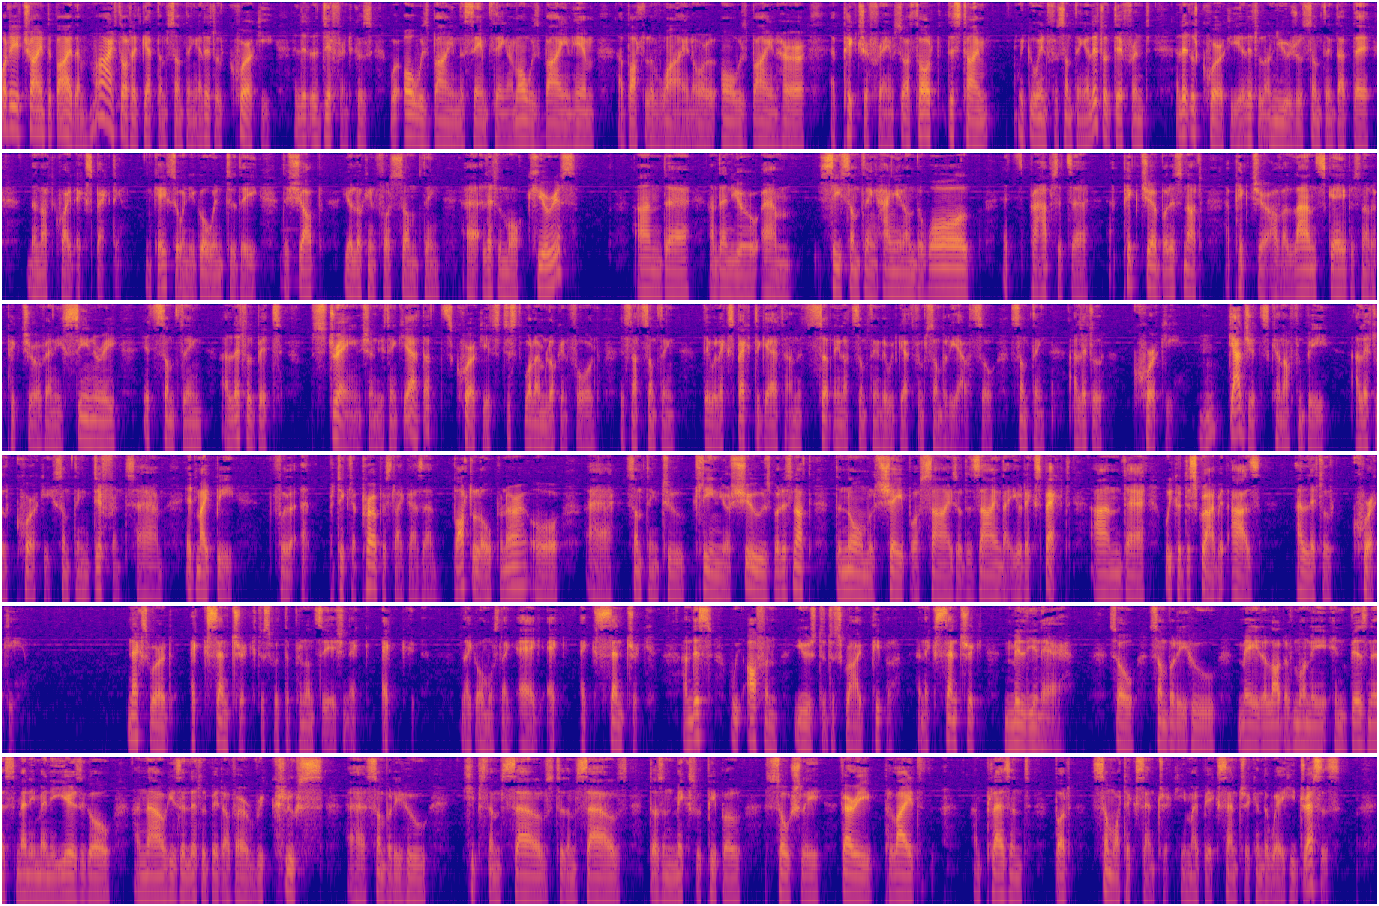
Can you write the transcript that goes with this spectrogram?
what are you trying to buy them? I thought I'd get them something a little quirky, a little different, because we're always buying the same thing. I'm always buying him a bottle of wine or always buying her a picture frame. So I thought this time we'd go in for something a little different, a little quirky, a little unusual, something that they, they're not quite expecting. Okay, so when you go into the, the shop, you're looking for something uh, a little more curious, and uh, and then you um, see something hanging on the wall. It's perhaps it's a, a picture, but it's not a picture of a landscape. It's not a picture of any scenery. It's something a little bit strange, and you think, yeah, that's quirky. It's just what I'm looking for. It's not something they will expect to get, and it's certainly not something they would get from somebody else. So something a little quirky. Mm-hmm. Gadgets can often be a little quirky, something different. Um, it might be for a particular purpose, like as a bottle opener or uh, something to clean your shoes, but it's not the normal shape or size or design that you'd expect. And uh, we could describe it as a little quirky. Next word, eccentric, just with the pronunciation, ec, ec, like almost like egg, ec, eccentric. And this we often use to describe people, an eccentric millionaire. So somebody who made a lot of money in business many, many years ago, and now he's a little bit of a recluse, uh, somebody who keeps themselves to themselves, doesn't mix with people socially, very polite and pleasant, but somewhat eccentric. He might be eccentric in the way he dresses.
